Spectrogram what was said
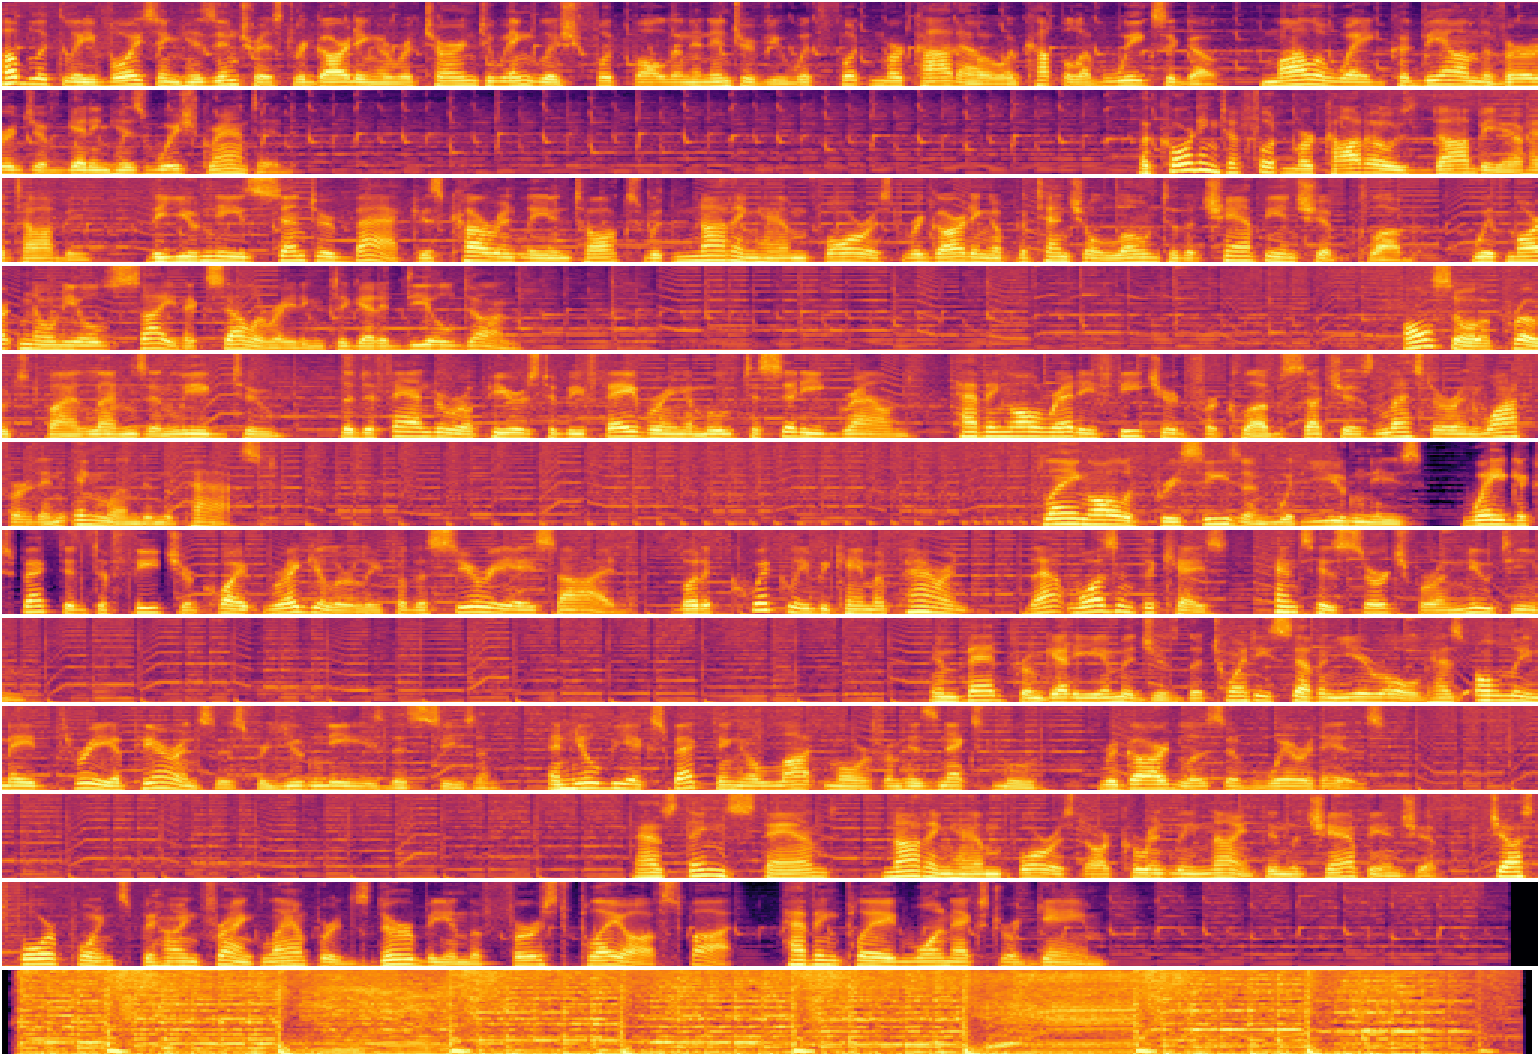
publicly voicing his interest regarding a return to English football in an interview with Foot Mercato a couple of weeks ago, Molla Wagué could be on the verge of getting his wish granted. According to Foot Mercato's Dahbia Hattabi, the Udinese centre-back is currently in talks with Nottingham Forest regarding a potential loan to the championship club, with Martin O'Neill's site accelerating to get a deal done. Also approached by Lens in League Two, the defender appears to be favouring a move to City Ground, having already featured for clubs such as Leicester and Watford in England in the past. Playing all of pre-season with Udinese, Wagué expected to feature quite regularly for the Serie A side, but it quickly became apparent that wasn't the case, hence his search for a new team. Embed from Getty Images the 27-year-old has only made three appearances for Udinese this season, and he'll be expecting a lot more from his next move, regardless of where it is. As things stand, Nottingham Forest are currently ninth in the championship, just four points behind Frank Lampard's Derby in the first playoff spot, having played one extra game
